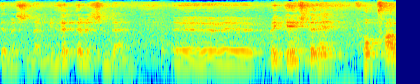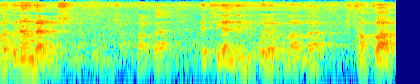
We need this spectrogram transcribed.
demesinden, millet demesinden eee, ve gençlere çok fazla önem vermesinden bugün şartlarda etkilendiğimiz o yapılarla kitaplar,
